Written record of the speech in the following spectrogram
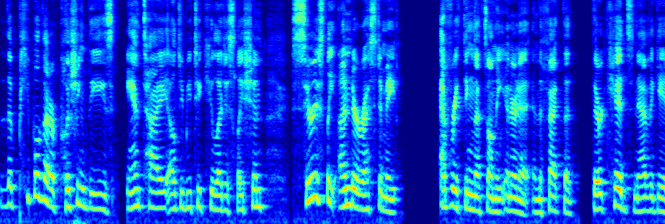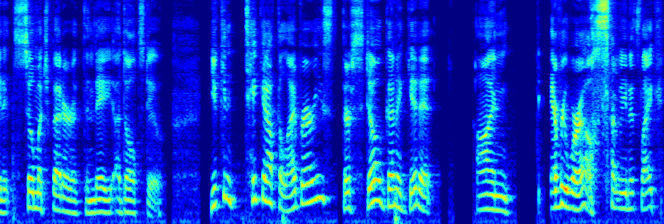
the people that are pushing these anti-LGBTQ legislation seriously underestimate everything that's on the internet and the fact that their kids navigate it so much better than they adults do. You can take it out the libraries, they're still going to get it on everywhere else. I mean, it's like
